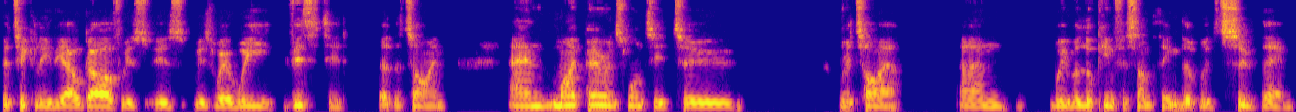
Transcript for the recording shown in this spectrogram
Particularly the Algarve is is is where we visited at the time, and my parents wanted to retire, and we were looking for something that would suit them.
